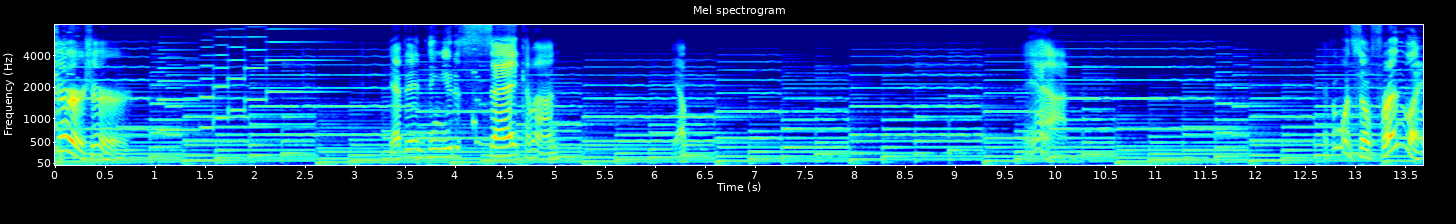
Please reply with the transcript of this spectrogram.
Sure, sure. You have anything new to say? Come on. Yep. Man. Everyone's so friendly.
